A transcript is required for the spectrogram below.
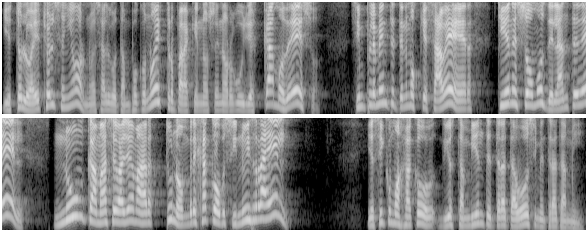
Y esto lo ha hecho el Señor, no es algo tampoco nuestro para que nos enorgullezcamos de eso. Simplemente tenemos que saber quiénes somos delante de Él. Nunca más se va a llamar tu nombre Jacob, sino Israel. Y así como a Jacob, Dios también te trata a vos y me trata a mí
